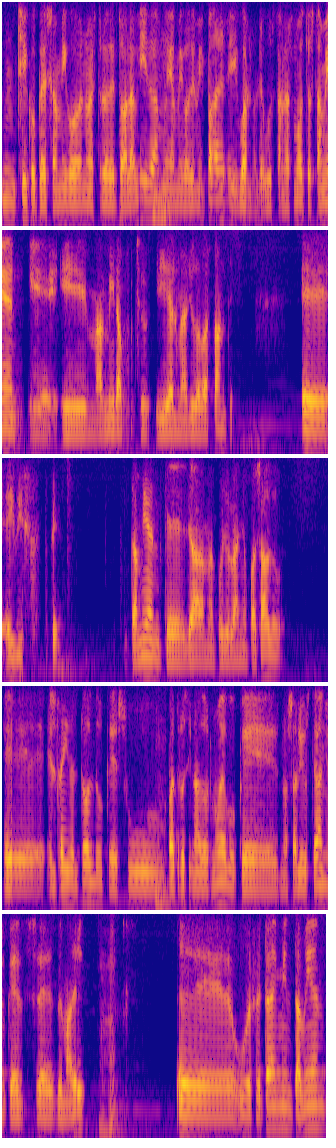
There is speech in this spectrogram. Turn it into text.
un chico que es amigo nuestro de toda la vida, muy amigo de mi padre, y bueno, le gustan las motos también, y, y me admira mucho, y él me ayuda bastante. Eh, Vicente, también, que ya me apoyó el año pasado. Eh, el Rey del Toldo, que es un patrocinador nuevo que nos salió este año, que es, es de Madrid. Eh, VF Timing también.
